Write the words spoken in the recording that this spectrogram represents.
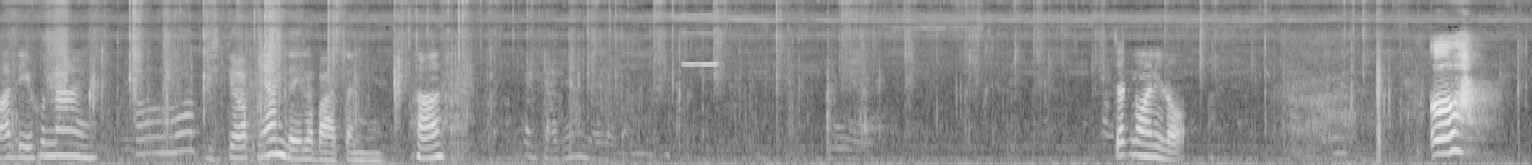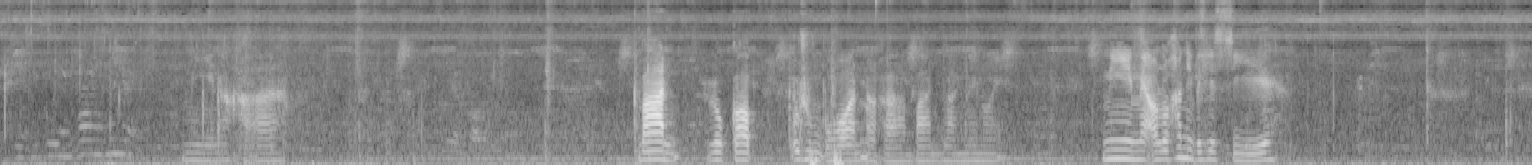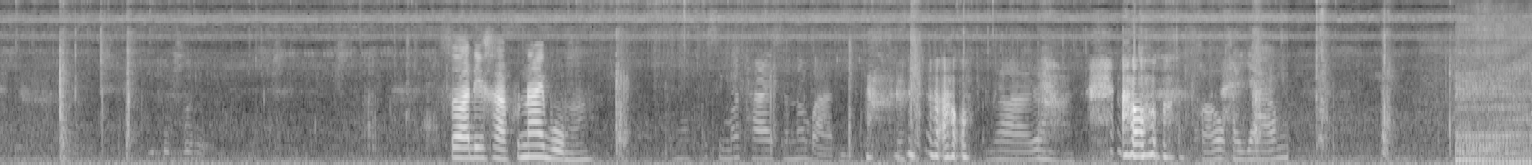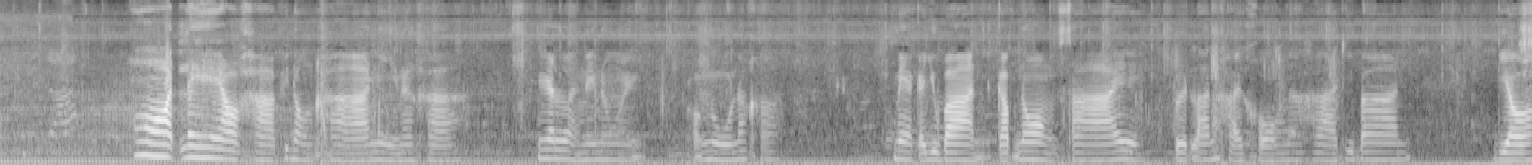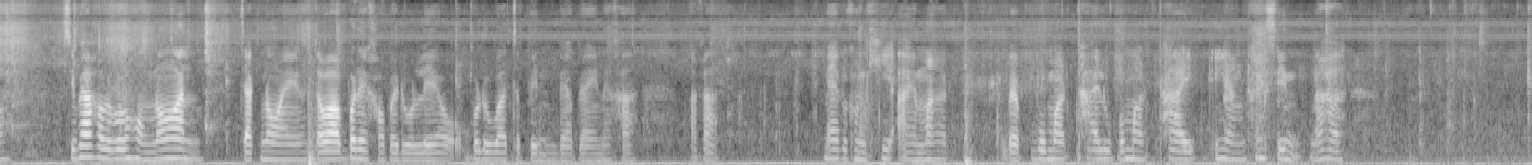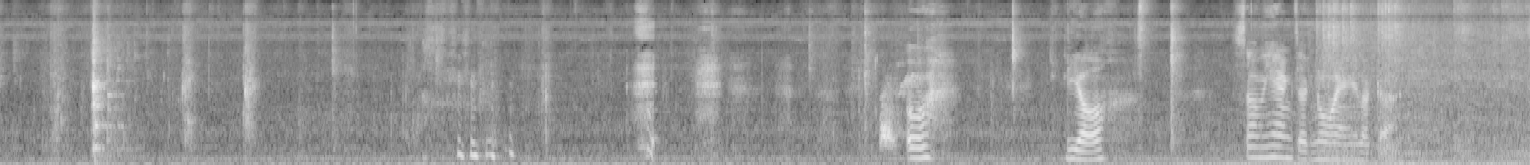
วัสดีคุณนายกับย่ามใดระบาดตันนี่ฮะกับย่ามใดระบาดจักหน้อยนี่เหรอเออนี่นะคะ บ้านโลกอบอุทุมพรนะคะ บ้านหลังน้อยๆนี่แม่เอารถคันนี้ไปเฮ็ดสี สวัสดีค่ะ คุณนายบุ๋มสิมาทายสนบาทนี่เอายาเลยเอาเขาขยามฮอดแล้วค่ะ พี่น้องคะนี่นะคะเงื่อนหลังน้อยๆของหนูนะคะ แม่ก็อยู่บ้านกับน้องซ้าย เปิดร้านขายของนะคะที่บ้าน เดี๋ยวสิพาเขาไปเบนห้องนอน จากหน่อย แต่ว่าไม่ได้เข้าไปดนแล้วไม่รู้ว่าจะเป็นแบบไรนะคะ แล้วก็แม่เป็นคนขี้อายมาก แบบบ่มักถ่ายรูปบ่มักถ่ายอหย่างทั้งสิ้นนะคะโอ้เดี๋ยวซ้อมแห้งจากหน่อยแล้วก็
